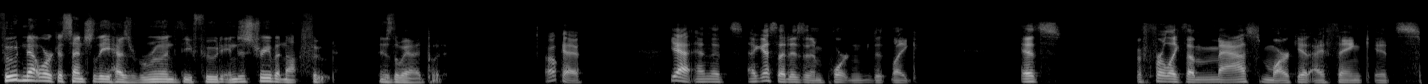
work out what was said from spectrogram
Food Network essentially has ruined the food industry, but not food, is the way I'd put it. Okay. Yeah, and it's I guess that is an important like it's for like the mass market, I think it's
